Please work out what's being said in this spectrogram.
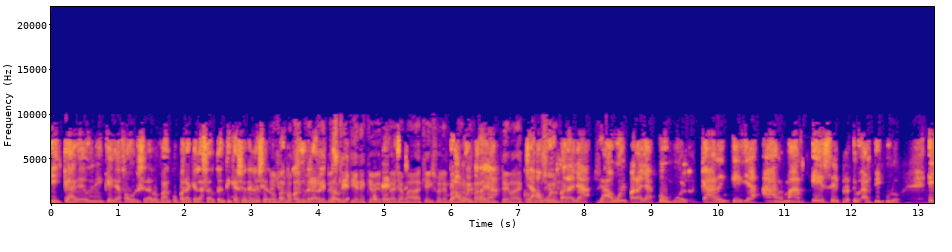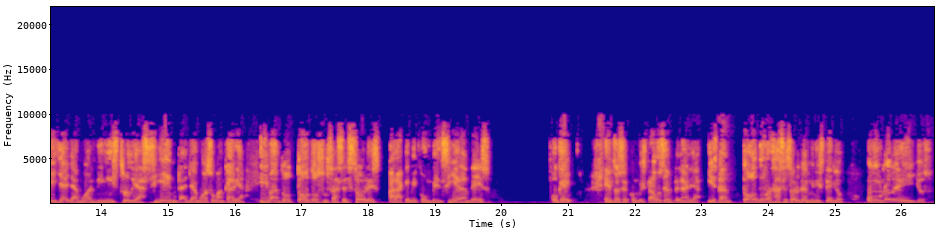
y Karen Audinin quería favorecer a los bancos para que las autenticaciones lo hicieran los bancos cuando era es que tiene que ver una llamada que hizo el embajador ya voy para allá, tema de Ya voy para allá, ya voy para allá. Como el Karen quería armar ese artículo, ella llamó al ministro de Hacienda, llamó a su bancaria y mandó todos sus asesores para que me convencieran de eso. ¿Ok? Entonces, como estamos en plenaria y están todos los asesores del ministerio, uno de ellos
